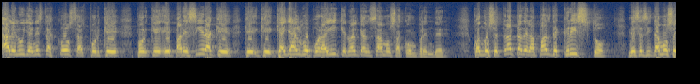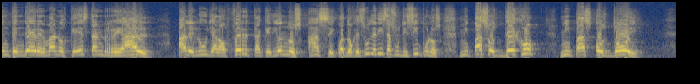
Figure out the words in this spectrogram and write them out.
aleluya, en estas cosas, porque, porque pareciera que, que hay algo por ahí que no alcanzamos a comprender. Cuando se trata de la paz de Cristo, necesitamos entender, hermanos, que es tan real. Aleluya, la oferta que Dios nos hace. Cuando Jesús le dice a sus discípulos, mi paz os dejo, mi paz os doy.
